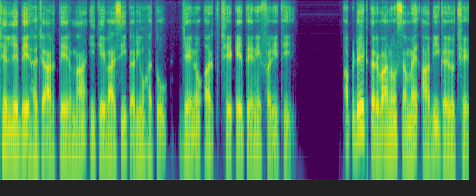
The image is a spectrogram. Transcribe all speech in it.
છેલ્લે બે હજાર તેરમાં ઈ કેવાયસી કર્યું હતું, જેનો અર્થ છે કે તેને ફરીથી અપડેટ કરવાનો સમય આવી ગયો છે.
